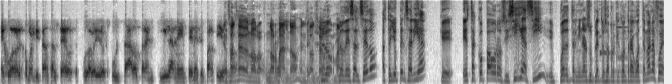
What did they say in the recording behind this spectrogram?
en jugadores como el Titán Salcedo. Se pudo haber ido expulsado tranquilamente en ese partido. En ¿no? Salcedo nor- normal, ¿no? En Salcedo Lo, normal. lo de Salcedo, hasta yo pensaría que esta Copa Oro, si sigue así, eh, puede terminar suplente. O sea, porque contra Guatemala fue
